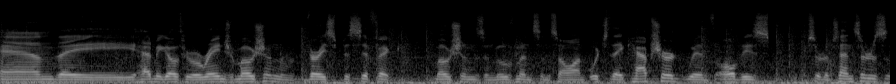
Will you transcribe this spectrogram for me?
and they had me go through a range of motion, very specific motions and movements and so on, which they captured with all these sort of sensors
